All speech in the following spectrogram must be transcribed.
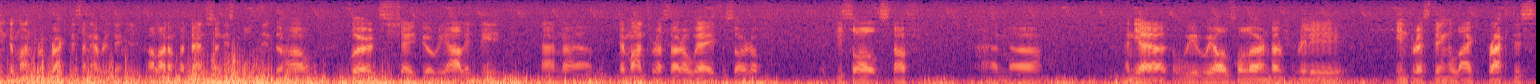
in the mantra practice and everything, a lot of attention is put into how words shape your reality, and uh, the mantras are a way to sort of dissolve stuff. And uh, and yeah, we, we also learned a really interesting like practice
